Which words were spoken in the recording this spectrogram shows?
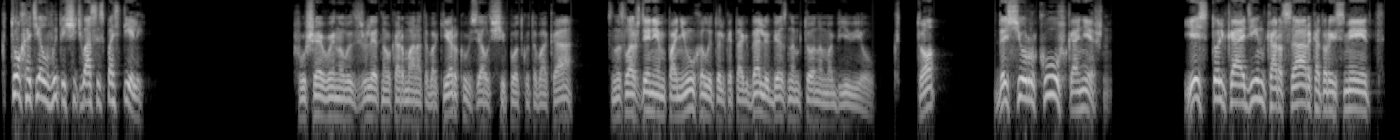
Кто хотел вытащить вас из постели?» Фуше вынул из жилетного кармана табакерку, взял щепотку табака, с наслаждением понюхал и только тогда любезным тоном объявил. «Кто?» «Да Сюркув, конечно. Есть только один корсар, который смеет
